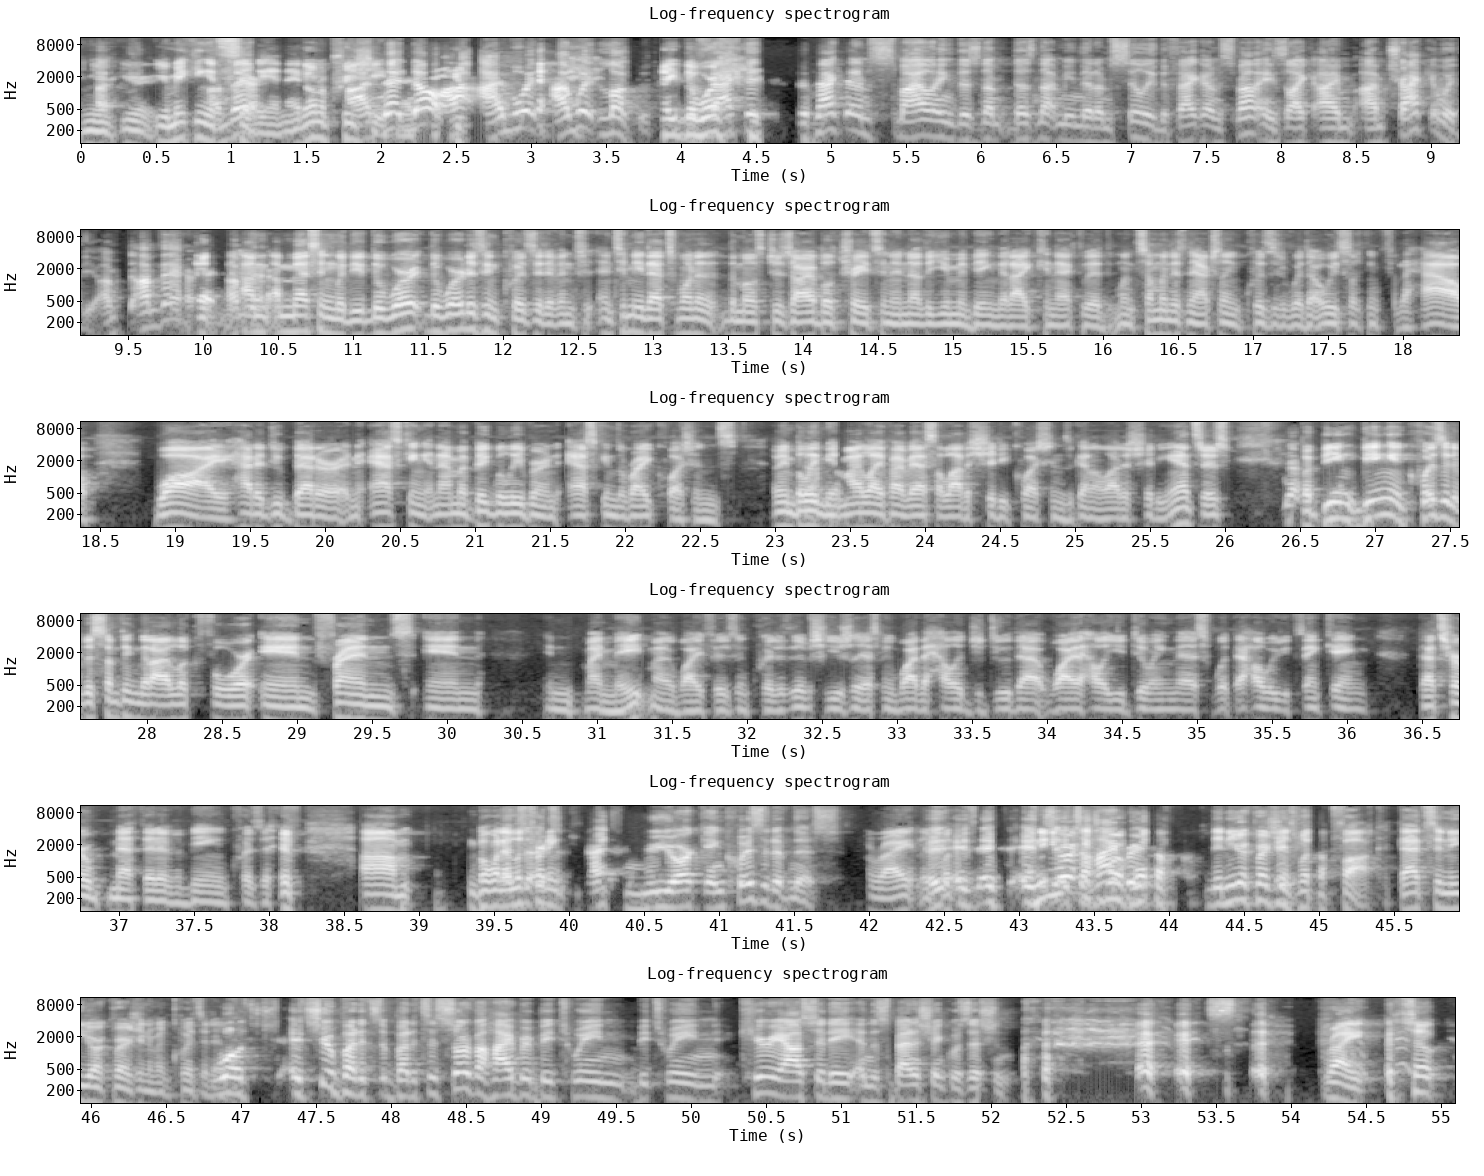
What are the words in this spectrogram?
and you're uh, you're, you're making it I'm silly, there. and I don't appreciate that. No, I, am with I'm with. Look, like the, the fact that the fact that I'm smiling does not does not mean that I'm silly. The fact that I'm smiling is like I'm I'm tracking with you. I'm I'm there. I'm, I'm, there. I'm messing with you. The word the word is inquisitive, and and to me that's one of the most desirable traits in another human being that I connect with. When someone is naturally inquisitive, they're always looking for the how, why, how to do better, and asking. And I'm a big believer in asking the right questions. I mean, believe me, in my life, I've asked a lot of shitty questions, gotten a lot of shitty answers. But being being inquisitive is something that I look for in friends, in in my mate, my wife is inquisitive. She usually asks me, "Why the hell did you do that? Why the hell are you doing this? What the hell were you thinking?" That's her method of being inquisitive. Um, but when that's, I look for that's New York inquisitiveness, right? Like, it, it, it, New York it's a hybrid. The, the, New York version is what the fuck. That's the New York version of inquisitive. Well, it's, it's true, but it's but it's a sort of a hybrid between between curiosity and the Spanish Inquisition. it's Right. So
